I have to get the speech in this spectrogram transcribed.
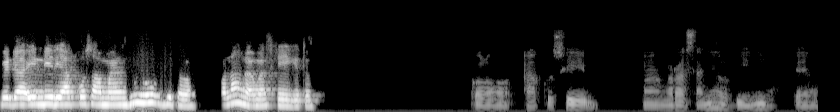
bedain diri aku sama yang dulu gitu loh. Pernah nggak mas kayak gitu? Kalau aku sih ngerasanya lebih ini ya kayak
